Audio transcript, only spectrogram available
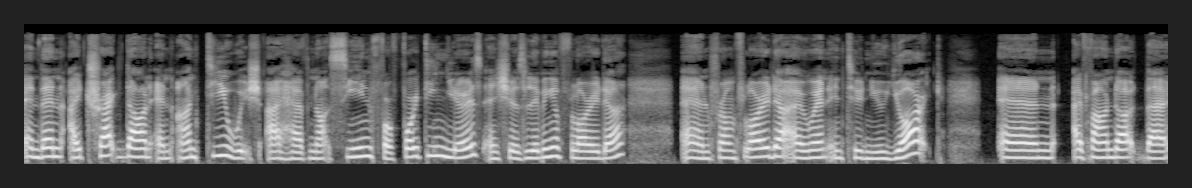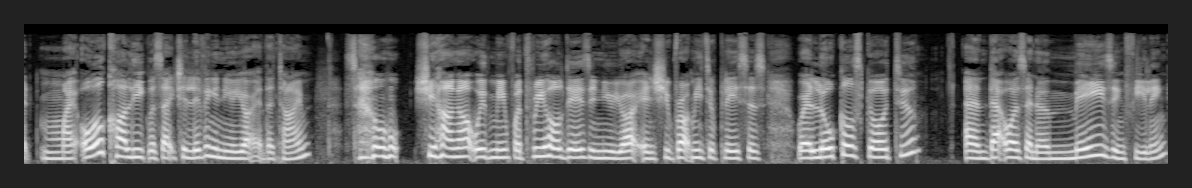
and then I tracked down an auntie which I have not seen for 14 years, and she was living in Florida. And from Florida, I went into New York and I found out that my old colleague was actually living in New York at the time. So she hung out with me for three whole days in New York and she brought me to places where locals go to. and that was an amazing feeling.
